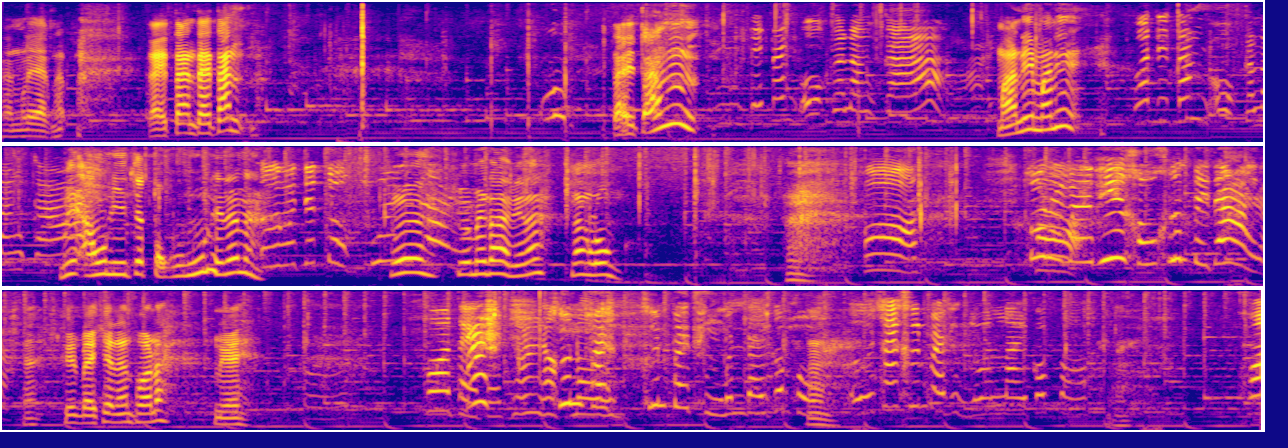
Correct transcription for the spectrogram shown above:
ครั้งแรกนะครับไตตันไตตันไตตันเดตันออกกำลังกายมานี่มานี่ว่าเดตันออกกำลังกายไม่เอานี่จะตกลงนู้นเลยนะน่ะเออมันจะตกช่วยเออช่วยไม่ได้เลยนะนั่งลง พ่อพ่อทำไมพี่เขาขึ้นไปได้ล่ะอะขึ้นไปแค่นั้นพอนะเหนื่อย พ่อแต่จะขึ้นไปขึ้นไปถึงบันไดก็พออะ เออใช่ขึ้นไปถึงบันไดก็พอขอ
